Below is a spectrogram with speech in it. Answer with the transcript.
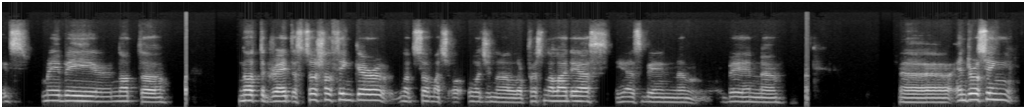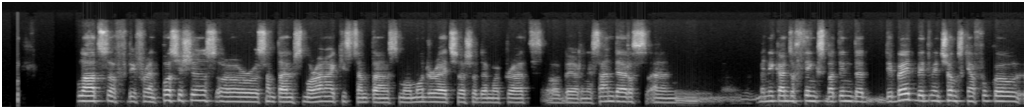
It's maybe not uh, not the greatest social thinker, not so much original or personal ideas. He has been um, been uh, uh, endorsing lots of different positions, or sometimes more anarchist, sometimes more moderate social democrats, or Bernie Sanders, and many kinds of things. But in the debate between Chomsky and Foucault,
